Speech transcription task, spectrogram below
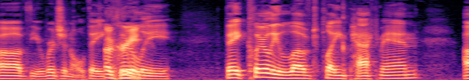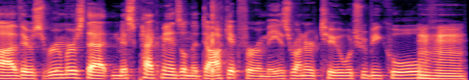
of the original. They Agreed. clearly they clearly loved playing Pac-Man. Uh, there's rumors that Miss Pac-Man's on the docket for a Maze Runner 2, which would be cool.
